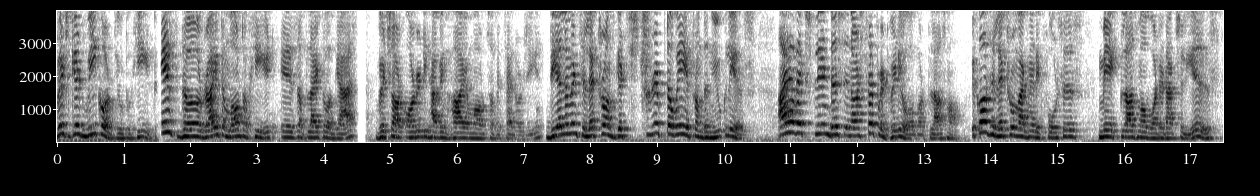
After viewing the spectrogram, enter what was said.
which get weaker due to heat. If the right amount of heat is applied to a gas, which are already having high amounts of its energy, the element's electrons get stripped away from the nucleus. I have explained this in our separate video about plasma. Because electromagnetic forces make plasma what it actually is,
